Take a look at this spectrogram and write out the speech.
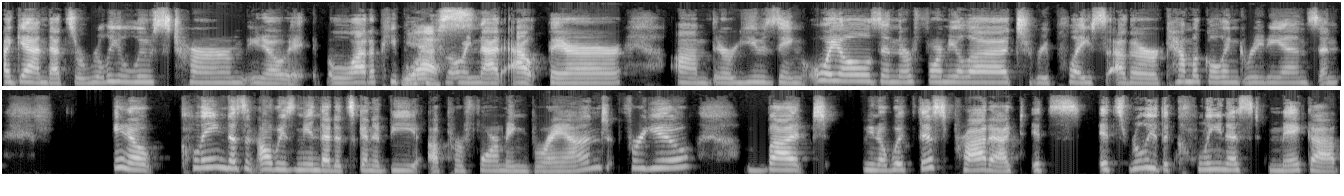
again that's a really loose term you know it, a lot of people yes. are throwing that out there um, they're using oils in their formula to replace other chemical ingredients and you know clean doesn't always mean that it's going to be a performing brand for you but you know with this product it's it's really the cleanest makeup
